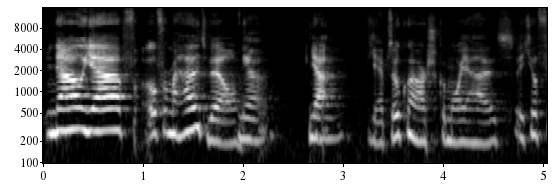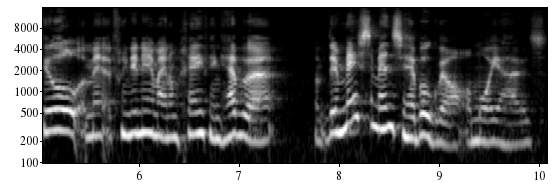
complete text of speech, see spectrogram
Nou ja, over mijn huid wel. Ja. Ja, je hebt ook een hartstikke mooie huid. Weet je wel, veel vriendinnen in mijn omgeving hebben... De meeste mensen hebben ook wel een mooie huid.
